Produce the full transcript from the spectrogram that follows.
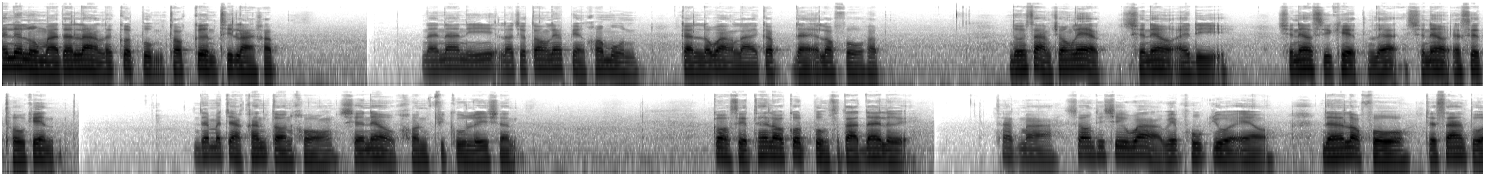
ให้เลื่อนลงมาด้านล่างและกดปุ่ม Toggle ที่ไลน์ครับ ในหน้านี้เราจะต้องแลกเปลี่ยนข้อมูลกันระหว่างไลน์กับ Dialog Flow ครับ โดย 3 ช่องแรก Channel ID Channel Secret และ Channel Asset Token ได้มาจากขั้นตอนของ Channel Configuration กรอกเสร็จให้เรากดปุ่ม Start ได้เลย ถัดมาช่องที่ชื่อว่า Webhook URL Dialog Flow จะสร้างตัว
